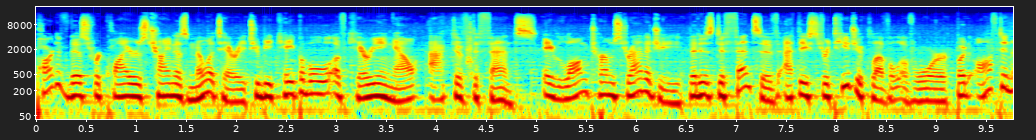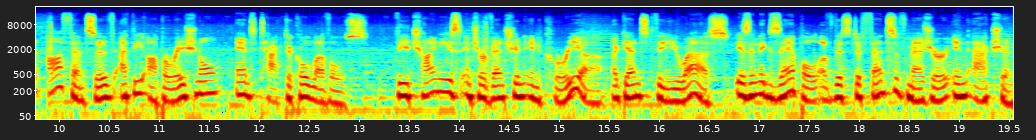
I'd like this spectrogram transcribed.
Part of this requires China's military to be capable of carrying out active defense, a long term strategy that is defensive at the strategic level of war, but often offensive at the operational and tactical levels. The Chinese intervention in Korea against the US is an example of this defensive measure in action.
